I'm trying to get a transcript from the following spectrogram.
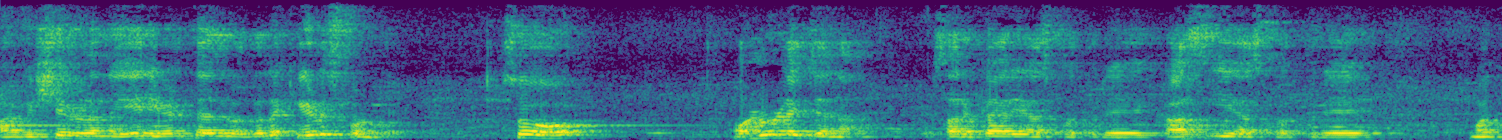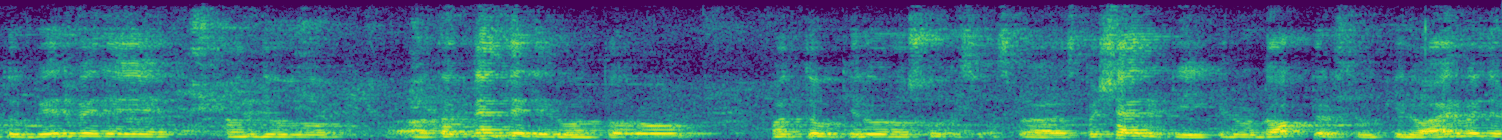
ಆ ವಿಷಯಗಳನ್ನು ಏನು ಹೇಳ್ತಾ ಇದ್ರು ಅದೆಲ್ಲ ಕೇಳಿಸ್ಕೊಂಡೆ. ಸೊ ಒಳ್ಳೊಳ್ಳೆ ಜನ. ಸರ್ಕಾರಿ ಆಸ್ಪತ್ರೆ, ಖಾಸಗಿ ಆಸ್ಪತ್ರೆ ಮತ್ತು ಬೇರೆ ಬೇರೆ ಒಂದು ತಜ್ಞತೆಯಲ್ಲಿರುವಂಥವರು ಮತ್ತು ಕೆಲವರು ಸ್ಪೆಷಾಲಿಟಿ ಕೆಲವು ಡಾಕ್ಟರ್ಸು ಕೆಲವು ಆಯುರ್ವೇದ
